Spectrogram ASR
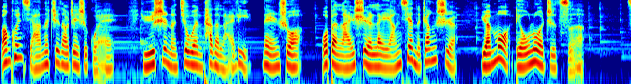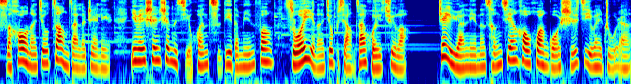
王坤霞呢，知道这是鬼，于是呢，就问他的来历。那人说：“我本来是耒阳县的张氏，元末流落至此，死后呢，就葬在了这里。因为深深的喜欢此地的民风，所以呢，就不想再回去了。这个园林呢，曾先后换过十几位主人，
